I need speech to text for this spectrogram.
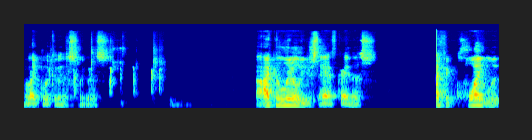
Like, look at this, look at this. I could literally just AFK this. I could quite li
